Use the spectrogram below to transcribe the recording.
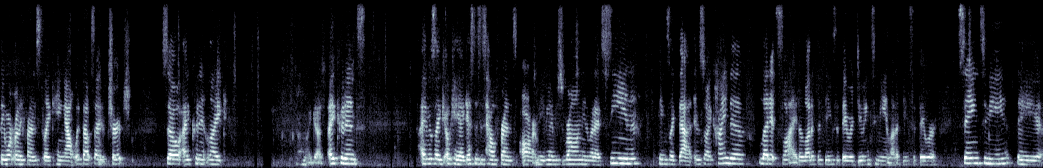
they weren't really friends to like hang out with outside of church. So I couldn't like, oh my gosh, I couldn't. I was like, okay, I guess this is how friends are. Maybe I'm just wrong in what I've seen, things like that. And so I kind of let it slide. A lot of the things that they were doing to me, a lot of things that they were saying to me, they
